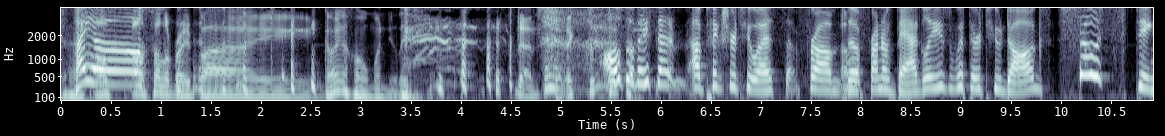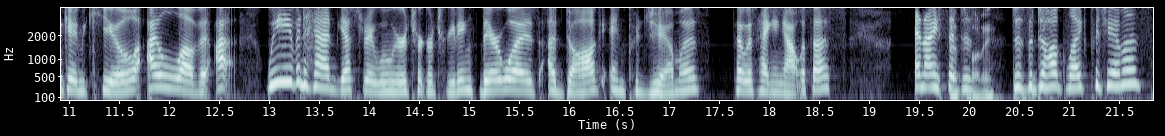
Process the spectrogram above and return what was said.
Hiyo! I'll, I'll celebrate by going home when you leave. no, I'm just kidding. also, they sent a picture to us from the uh-huh. front of Bagley's with their two dogs. So stinking cute. I love it. I, we even had yesterday when we were trick or treating, there was a dog in pajamas that was hanging out with us. And I said, does, does the dog like pajamas?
